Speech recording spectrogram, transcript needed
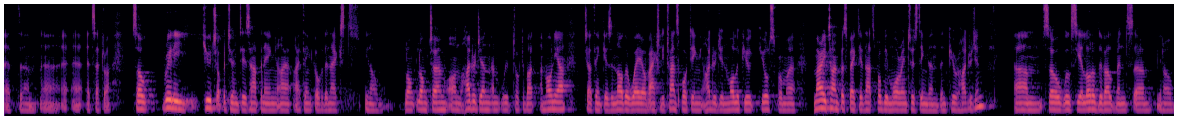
et, um, uh, etc. So really huge opportunities happening, I, I, think, over the next, you know, long, long term on hydrogen. And we've talked about ammonia, which I think is another way of actually transporting hydrogen molecules from a maritime perspective. That's probably more interesting than, than pure hydrogen. Um, so we'll see a lot of developments, um, you know,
